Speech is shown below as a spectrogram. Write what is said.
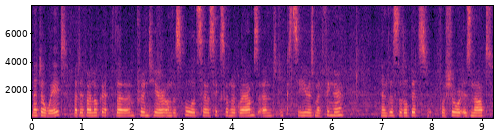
netter weight, but if I look at the imprint here on the spool, it says 600 grams, and you can see here's my finger, and this little bit for sure is not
